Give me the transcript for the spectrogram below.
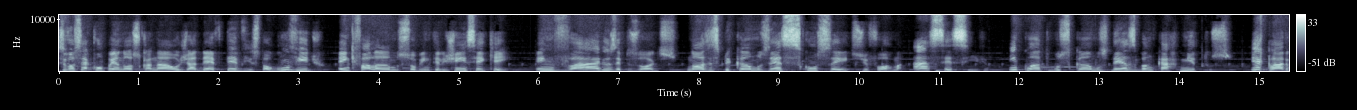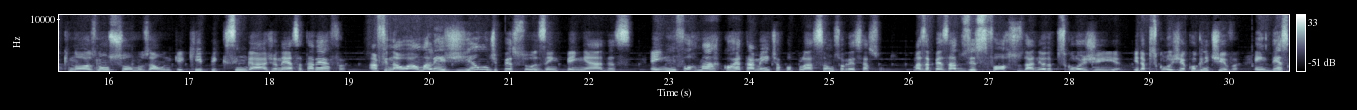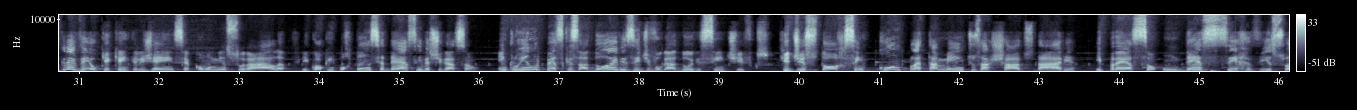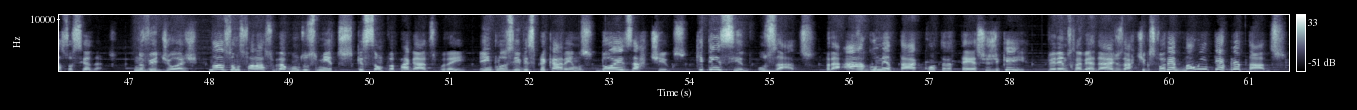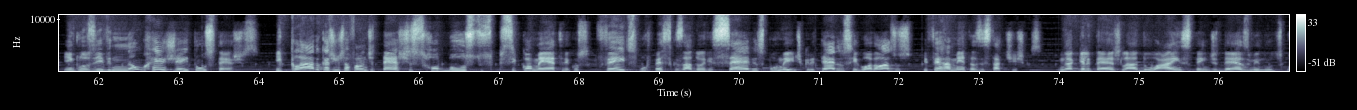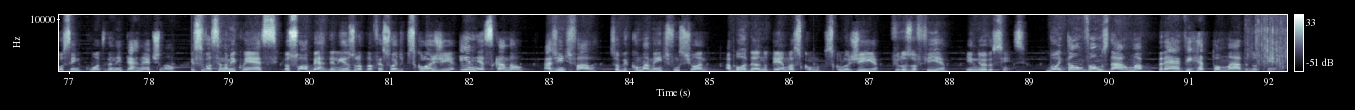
Se você acompanha nosso canal, já deve ter visto algum vídeo em que falamos sobre inteligência e QI. Em vários episódios, nós explicamos esses conceitos de forma acessível, enquanto buscamos desbancar mitos. E é claro que nós não somos a única equipe que se engaja nessa tarefa. Afinal, há uma legião de pessoas empenhadas em informar corretamente a população sobre esse assunto. Mas apesar dos esforços da neuropsicologia e da psicologia cognitiva em descrever o que é inteligência, como mensurá-la e qual é a importância dessa investigação, incluindo pesquisadores e divulgadores científicos que distorcem completamente os achados da área e prestam um desserviço à sociedade. No vídeo de hoje, nós vamos falar sobre alguns dos mitos que são propagados por aí e, inclusive, explicaremos dois artigos que têm sido usados para argumentar contra testes de QI. Veremos que, na verdade, os artigos foram mal interpretados e, inclusive, não rejeitam os testes. E claro que a gente está falando de testes robustos, psicométricos, feitos por pesquisadores sérios por meio de critérios rigorosos e ferramentas estatísticas. Não é aquele teste lá do Einstein de 10 minutos que você encontra na internet, não. E se você não me conhece, eu sou Alberto Delísola, professor de psicologia, e nesse canal a gente fala sobre como a mente funciona, abordando temas como psicologia, filosofia e neurociência. Bom, então vamos dar uma breve retomada no tema.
